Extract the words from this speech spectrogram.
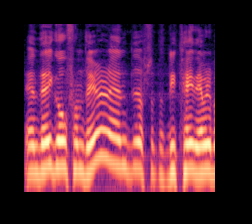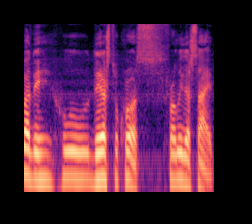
and they go from there and uh, detain everybody who dares to cross from either side.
